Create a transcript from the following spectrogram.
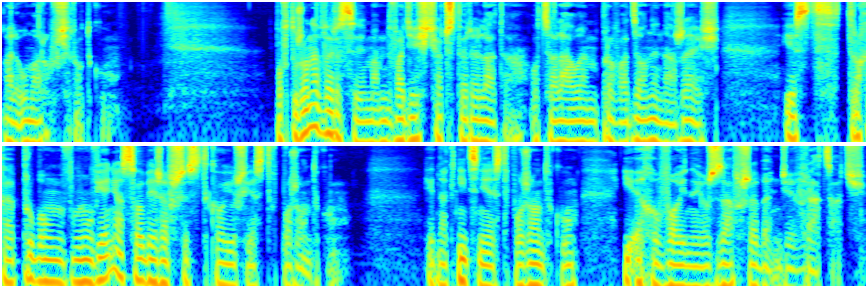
ale umarł w środku. Powtórzone wersy Mam 24 lata, ocalałem, prowadzony na rzeź jest trochę próbą wmówienia sobie, że wszystko już jest w porządku. Jednak nic nie jest w porządku i echo wojny już zawsze będzie wracać.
